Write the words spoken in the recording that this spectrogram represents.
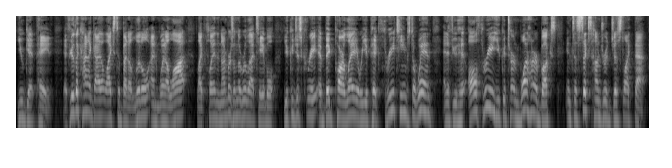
you get paid. If you're the kind of guy that likes to bet a little and win a lot, like playing the numbers on the roulette table, you can just create a big parlay where you pick 3 teams to win, and if you hit all 3, you could turn 100 bucks into 600 just like that.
